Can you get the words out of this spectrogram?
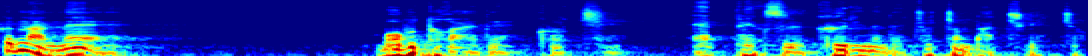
끝났네 뭐부터 가야 돼? 그렇지. fx를 그리는데 초점 맞추겠죠.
